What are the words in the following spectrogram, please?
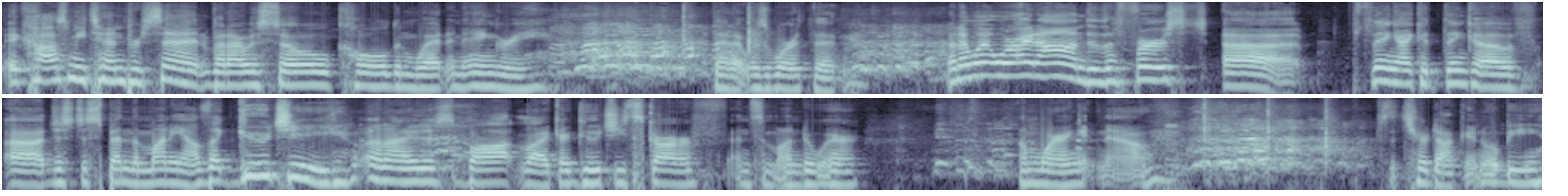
it cost me 10%, but I was so cold and wet and angry that it was worth it. And I went right on to the first uh, thing I could think of uh, just to spend the money. I was like, Gucci. And I just bought like a Gucci scarf and some underwear. I'm wearing it now. It's The turducken will be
